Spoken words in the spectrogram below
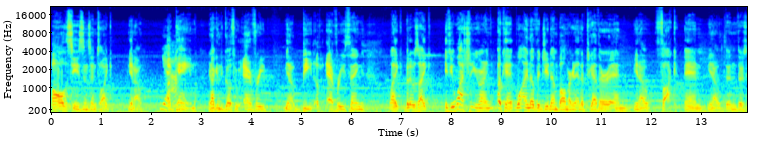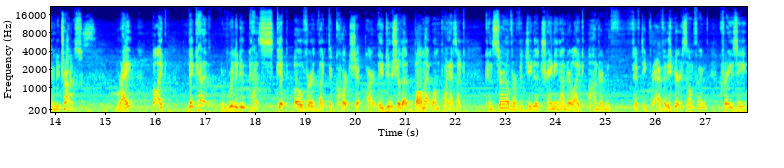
all the seasons into, like, you know, Yeah. a game. You're not going to go through every, you know, beat of everything. Like, but it was like, if you watched it, you're going, okay, well, I know Vegeta and Bulma are going to end up together and, you know, fuck. And, you know, then there's going to be Trunks. Trunks. Right? But, like, they kind of really do kind of skip over, like, the courtship part. They do show that Bulma at one point has, like, concern over Vegeta training under, like, 150 gravity or something crazy.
